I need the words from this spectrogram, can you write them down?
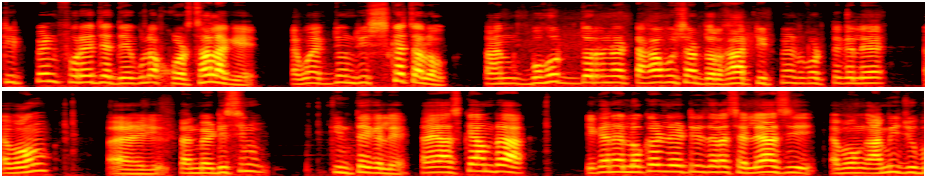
ট্রিটমেন্ট পরে যে যেগুলো খরচা লাগে এবং একজন রিক্সা চালক তার বহুত ধরনের টাকা পয়সার দরকার ট্রিটমেন্ট করতে গেলে এবং তার মেডিসিন কিনতে গেলে। তাই আজকে আমরা এখানে লোকালিটির যারা ছেলে আসি এবং আমি যুব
